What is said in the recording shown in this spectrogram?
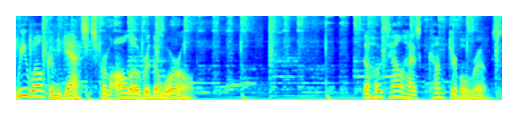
We welcome guests from all over the world. The hotel has comfortable rooms,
